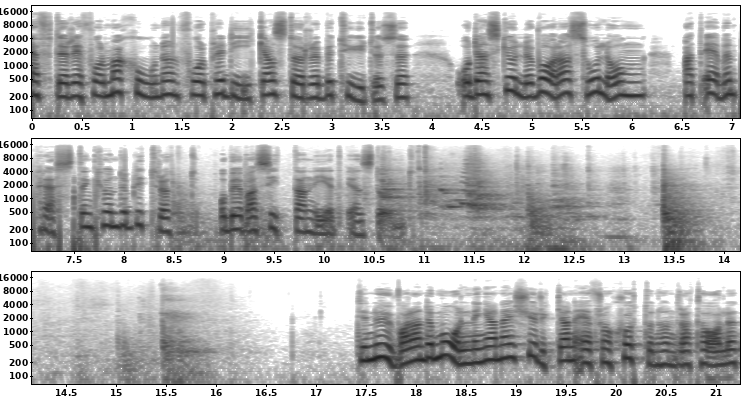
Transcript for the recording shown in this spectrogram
Efter reformationen får predikan större betydelse och den skulle vara så lång att även prästen kunde bli trött och behöva sitta ned en stund. De nuvarande målningarna i kyrkan är från 1700-talet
